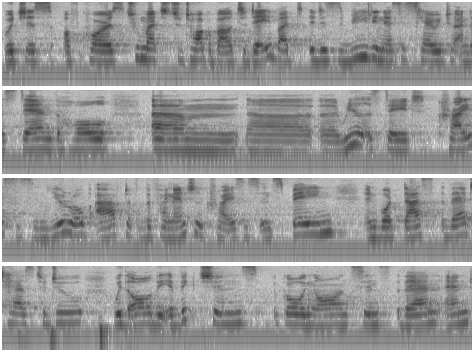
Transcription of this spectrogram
which is of course too much to talk about today, but it is really necessary to understand the whole um, uh, real estate crisis in Europe after the financial crisis in Spain and what does that has to do with all the evictions going on since then and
